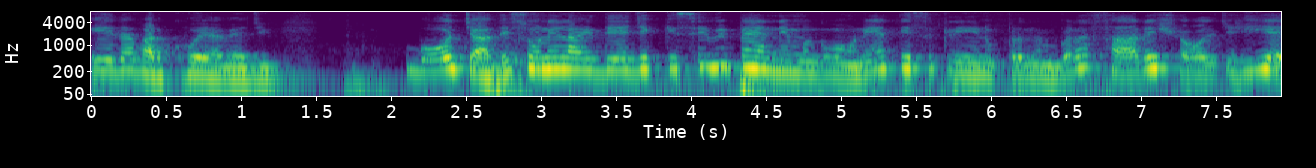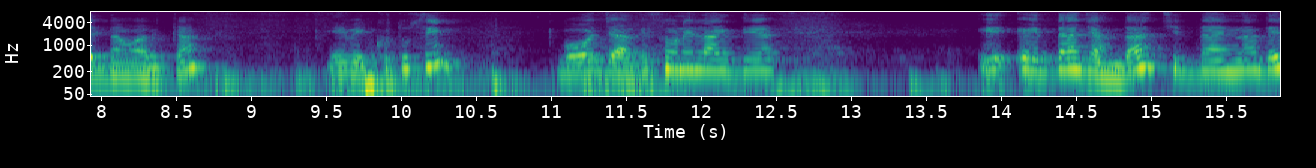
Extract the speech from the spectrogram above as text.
ਇਹਦਾ ਵਰਕ ਹੋਇਆ ਹੋਇਆ ਜੀ। ਬਹੁਤ ਜ਼ਿਆਦਾ ਸੋਹਣੇ ਲੱਗਦੇ ਆ। ਜੇ ਕਿਸੇ ਵੀ ਭੈਣ ਨੇ ਮੰਗਵਾਉਣੇ ਆ ਤੇ ਸਕਰੀਨ ਉੱਪਰ ਨੰਬਰ ਆ, ਸਾਰੇ ਸ਼ਾਲ 'ਚ ਹੀ ਐਦਾਂ ਵਰਕ। ਆ ਇਹ ਵੇਖੋ ਤੁਸੀਂ, ਬਹੁਤ ਜ਼ਿਆਦਾ ਸੋਹਣੇ ਲੱਗਦੇ ਆ। ਇਹ ਐਦਾਂ ਜਾਂਦਾ ਜਿੱਦਾਂ ਇਹਨਾਂ ਦੇ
